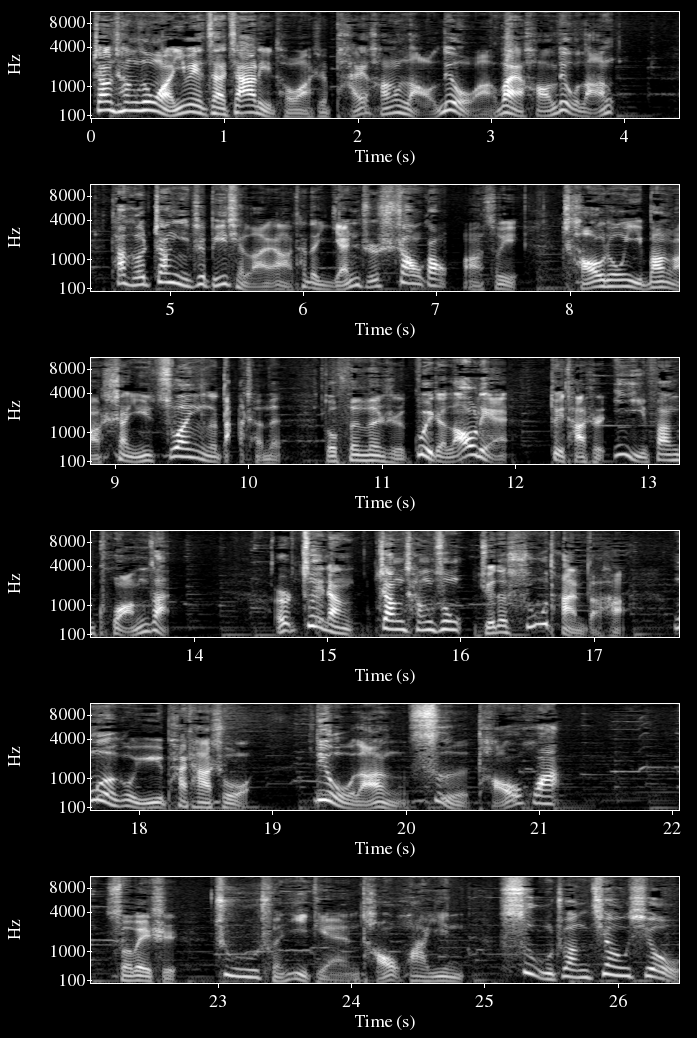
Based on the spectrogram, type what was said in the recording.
张昌宗啊，因为在家里头啊是排行老六啊，外号六郎。他和张易之比起来啊，他的颜值稍高啊，所以朝中一帮啊善于钻营的大臣们都纷纷是跪着老脸对他是一番狂赞。而最让张昌宗觉得舒坦的哈，莫过于派他说：“六郎似桃花。”所谓是。朱唇一点桃花阴，素妆娇羞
